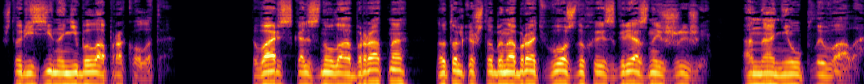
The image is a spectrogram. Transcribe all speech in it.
что резина не была проколота. Тварь скользнула обратно, но только чтобы набрать воздуха из грязной жижи. Она не уплывала.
